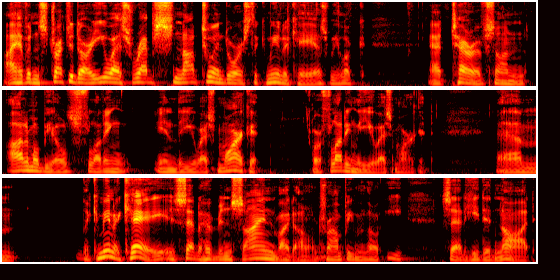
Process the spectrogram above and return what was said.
I have instructed our U.S. reps not to endorse the communique as we look at tariffs on automobiles flooding in the U.S. market or flooding the U.S. market. Um, the communique is said to have been signed by Donald Trump, even though he said he did not.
